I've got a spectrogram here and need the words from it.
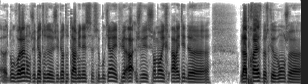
euh, donc voilà, donc j'ai bientôt j'ai bientôt terminé ce, ce, bouquin et puis ah, je vais sûrement arrêter de la presse parce que bon, je,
